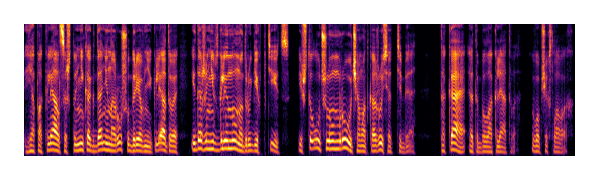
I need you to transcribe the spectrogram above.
Я поклялся, что никогда не нарушу древние клятвы и даже не взгляну на других птиц, и что лучше умру, чем откажусь от тебя. Такая это была клятва, в общих словах.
